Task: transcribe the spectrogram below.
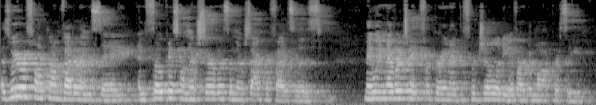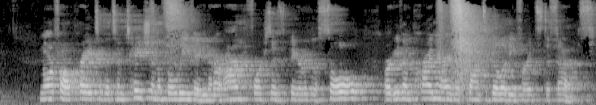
As we reflect on Veterans Day and focus on their service and their sacrifices, May we never take for granted the fragility of our democracy, nor fall prey to the temptation of believing that our armed forces bear the sole or even primary responsibility for its defense.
